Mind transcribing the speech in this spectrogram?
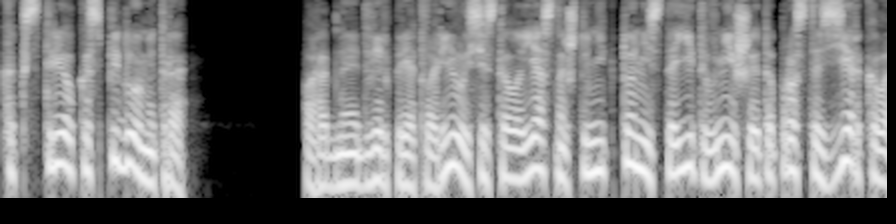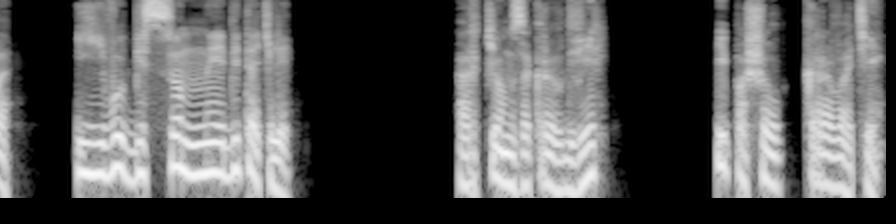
как стрелка спидометра — Парадная дверь приотворилась, и стало ясно, что никто не стоит в нише, это просто зеркало и его бессонные обитатели. Артем закрыл дверь и пошел к кровати.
